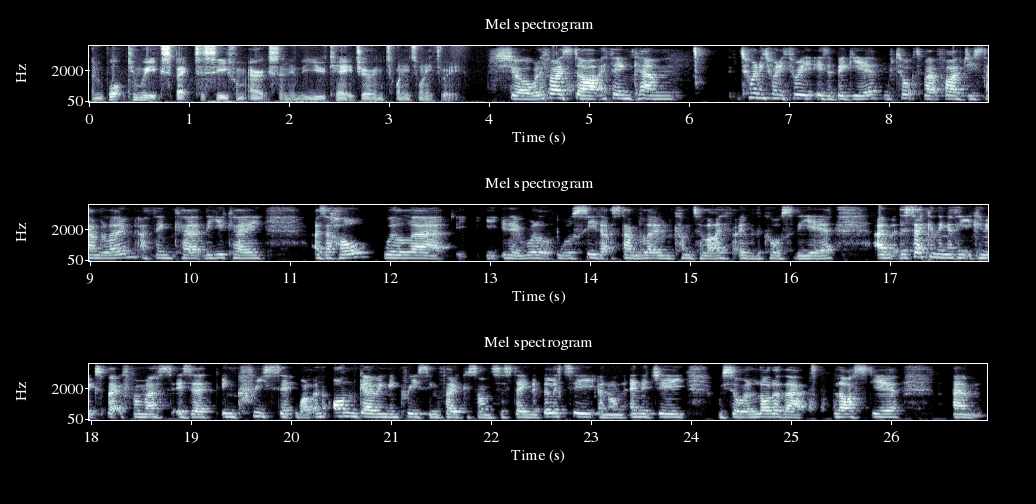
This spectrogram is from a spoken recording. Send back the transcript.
And what can we expect to see from Ericsson in the UK during 2023? Sure. Well, if I start, I think um, 2023 is a big year. We've talked about 5G standalone. I think uh, the UK as a whole will uh, you know we'll we'll see that standalone come to life over the course of the year. Um, the second thing I think you can expect from us is a increasing well an ongoing increasing focus on sustainability and on energy. We saw a lot of that last year. Um,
